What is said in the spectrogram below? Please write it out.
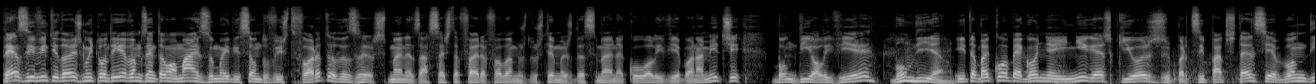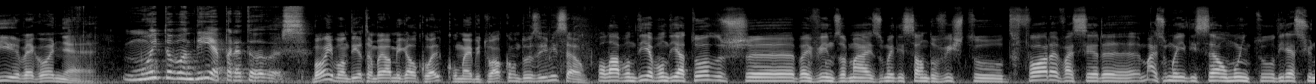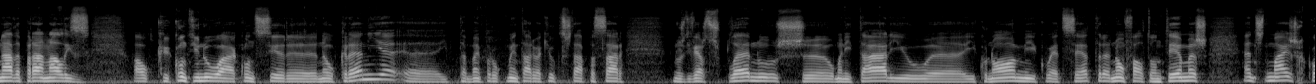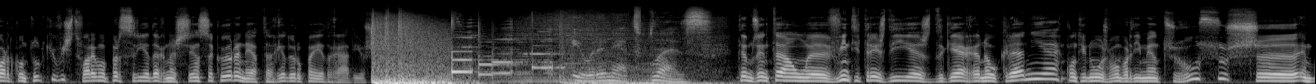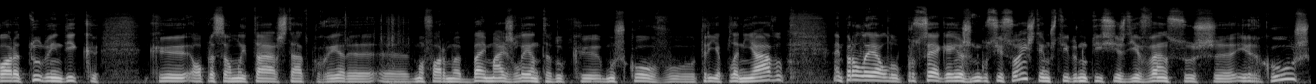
10 e 22 muito bom dia. Vamos então a mais uma edição do Visto Fora. Todas as semanas, à sexta-feira, falamos dos temas da semana com o Olivier Bonamici. Bom dia, Olivier. Bom dia. E também com a Begonha Inigas, que hoje participa à distância. Bom dia, Begonha. Muito bom dia para todos. Bom, e bom dia também ao Miguel Coelho, como é habitual, conduz a emissão. Olá, bom dia, bom dia a todos. Eh, bem-vindos a mais uma edição do Visto de Fora. Vai ser eh, mais uma edição muito direcionada para a análise ao que continua a acontecer eh, na Ucrânia eh, e também para o comentário aquilo que se está a passar nos diversos planos, eh, humanitário, económico, etc. Não faltam temas. Antes de mais, recordo contudo que o Visto Fora é uma parceria da Renascença com a Euronet, a rede europeia de rádios. Euronet Plus. Temos então 23 dias de guerra na Ucrânia, continuam os bombardeamentos russos, embora tudo indique que a operação militar está a decorrer uh, de uma forma bem mais lenta do que Moscovo teria planeado. Em paralelo, prosseguem as negociações, temos tido notícias de avanços uh, e recuos.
